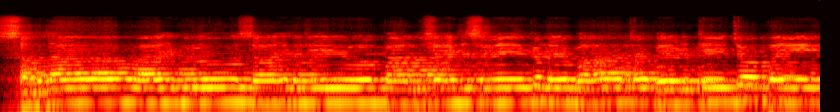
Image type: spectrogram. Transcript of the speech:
ਸਬਦਾ ਵਾਹਿਗੁਰੂ, ਸਾਹਿਬ ਜੀਓ, ਪਾਤਸ਼ਾਹ ਦਸਵੇਂ ਕਲੇ ਬਾਚ ਬੇੜਤੀ ਚੋਪਈ।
